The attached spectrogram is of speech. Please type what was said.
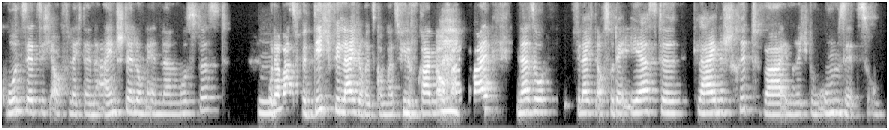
grundsätzlich auch vielleicht deine Einstellung ändern musstest? Mhm. Oder was für dich vielleicht, auch jetzt kommen ganz viele Fragen auf einmal, na so vielleicht auch so der erste kleine Schritt war in Richtung Umsetzung?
